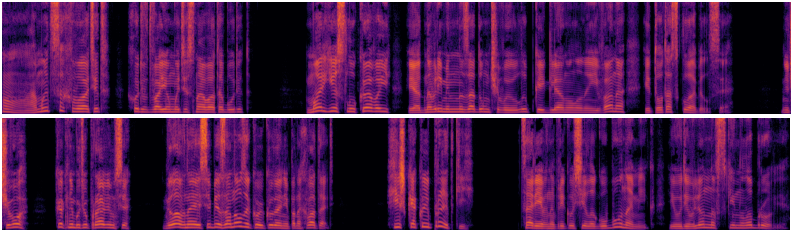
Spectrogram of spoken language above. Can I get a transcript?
«Хм, а мыться хватит, хоть вдвоем и тесновато будет», Марья с лукавой и одновременно задумчивой улыбкой глянула на Ивана, и тот осклабился. «Ничего, как-нибудь управимся. Главное, себе занозы кое-куда не понахватать». «Ишь, какой прыткий!» Царевна прикусила губу на миг и удивленно вскинула брови.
